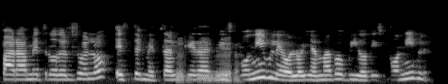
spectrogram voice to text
parámetro del suelo, este metal queda disponible o lo llamado biodisponible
